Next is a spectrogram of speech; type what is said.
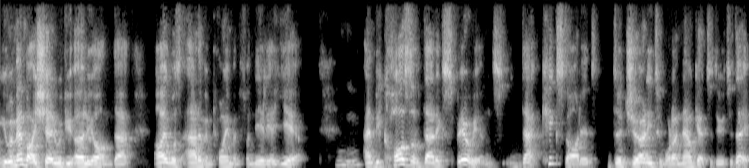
you remember I shared with you early on that I was out of employment for nearly a year. And because of that experience, that kickstarted the journey to what I now get to do today.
